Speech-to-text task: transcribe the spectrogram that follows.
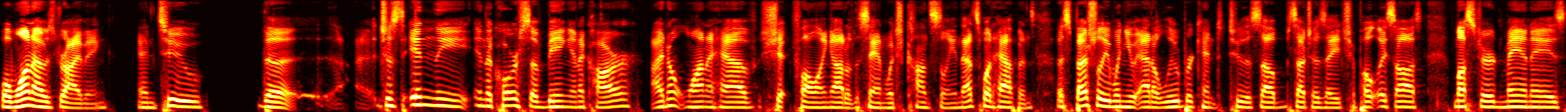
well, one I was driving, and two, the just in the in the course of being in a car, I don't want to have shit falling out of the sandwich constantly, and that's what happens, especially when you add a lubricant to the sub, such as a chipotle sauce, mustard, mayonnaise,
